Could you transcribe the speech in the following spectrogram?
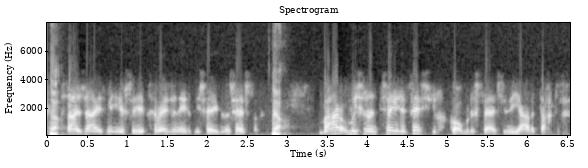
Ja. Sai Sai is mijn eerste hit geweest in 1967. ja. Waarom is er een tweede versie gekomen destijds in de jaren 80?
